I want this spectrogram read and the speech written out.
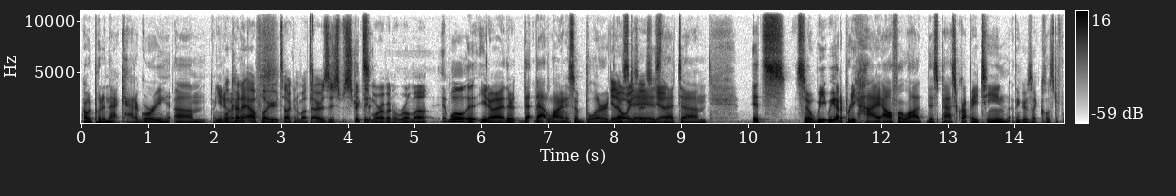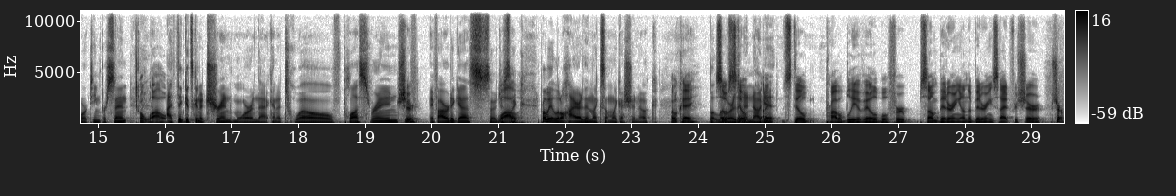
I would put in that category. Um, you know, What kind like- of alpha are you talking about? That or is this strictly more of an aroma? well, it, you know, there, that that line is so blurred It these always is, days yeah. that um, it's so we we got a pretty high alpha lot this past crop 18. I think it was like close to 14 percent. Oh, wow. I think it's going to trend more in that kind of 12 plus range. Sure. If, if I were to guess, so just Wow. like probably a little higher than like something like a Chinook. Okay, But lower than a nugget. uh, still probably available for some bittering on the bittering side for sure. Sure.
